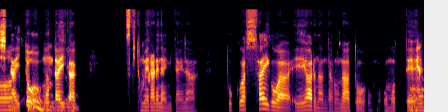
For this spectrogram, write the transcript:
しないと問題が突き止められないみたいな、僕は最後は AR なんだろうなと思って、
